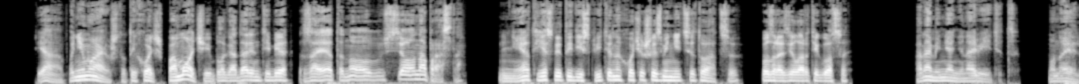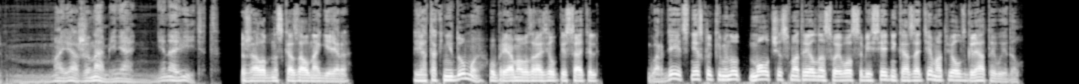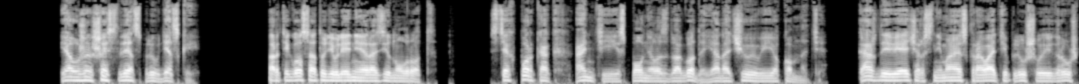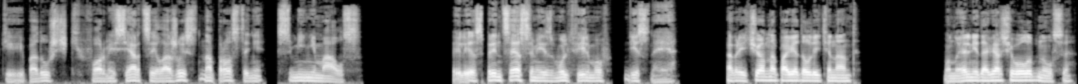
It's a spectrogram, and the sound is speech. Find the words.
Я понимаю, что ты хочешь помочь и благодарен тебе за это, но все напрасно. — Нет, если ты действительно хочешь изменить ситуацию, — возразил Артигоса. — Она меня ненавидит. Мануэль, моя жена меня ненавидит, — жалобно сказал Нагейра. — Я так не думаю, — упрямо возразил писатель. Гвардеец несколько минут молча смотрел на своего собеседника, а затем отвел взгляд и выдал. — Я уже шесть лет сплю в детской. Артигоса от удивления разинул рот. С тех пор, как Анти исполнилось два года, я ночую в ее комнате. Каждый вечер снимаю с кровати плюшевые игрушки и подушечки в форме сердца и ложусь на простыни с Мини-Маус. Или с принцессами из мультфильмов Диснея. Обреченно поведал лейтенант. Мануэль недоверчиво улыбнулся.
